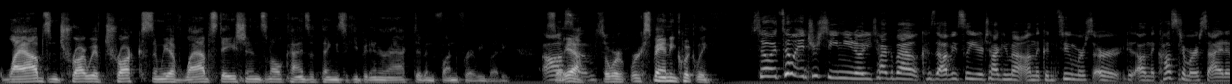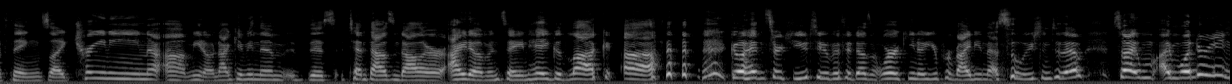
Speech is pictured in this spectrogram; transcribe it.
labs and truck. We have trucks and we have lab stations and all kinds of things to keep it interactive and fun for everybody. Awesome. So yeah, so we're we're expanding quickly. So it's so interesting, you know, you talk about because obviously you're talking about on the consumers or on the customer side of things, like training, um, you know, not giving them this ten thousand dollar item and saying, "Hey, good luck. Uh, go ahead and search YouTube if it doesn't work." You know, you're providing that solution to them. So I'm I'm wondering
